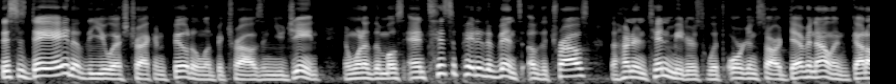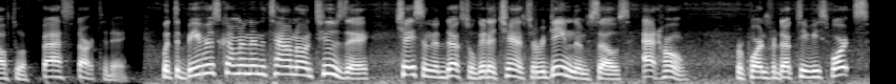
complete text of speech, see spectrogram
This is day 8 of the US Track and Field Olympic Trials in Eugene, and one of the most anticipated events of the trials, the 110 meters with Oregon star Devin Allen got off to a fast start today. With the Beavers coming into town on Tuesday, Chase and the Ducks will get a chance to redeem themselves at home. Reporting for Duck TV Sports,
